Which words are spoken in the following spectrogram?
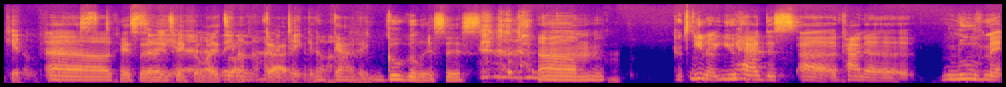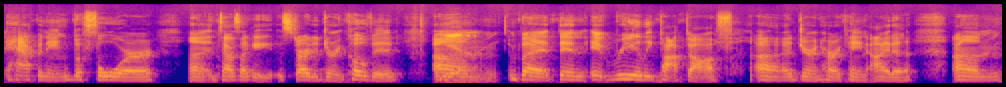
get them fixed. Uh, okay, so, So, they take the lights they off. don't know how to Got take it off. Got it. Google it, sis. um, you know, you had this uh kind of movement happening before. Uh, it sounds like it started during COVID. Um, Yeah. but then it really popped off uh during Hurricane Ida. Um,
